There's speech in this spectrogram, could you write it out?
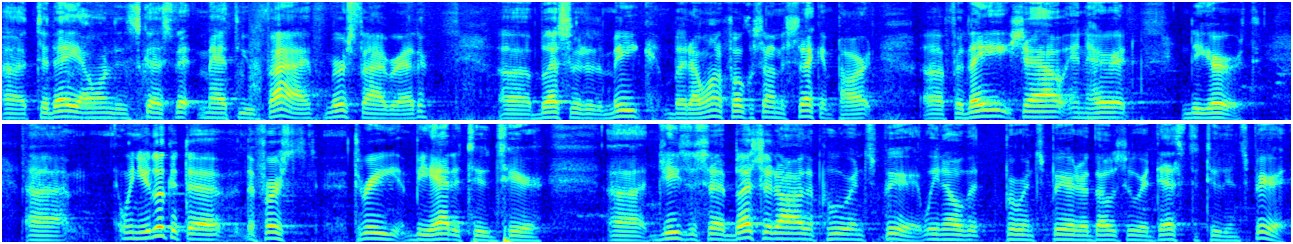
Uh, today I want to discuss Matthew 5, verse 5 rather. Uh, blessed are the meek, but I want to focus on the second part. Uh, for they shall inherit the earth. Uh, when you look at the, the first three Beatitudes here, uh, Jesus said, Blessed are the poor in spirit. We know that poor in spirit are those who are destitute in spirit.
